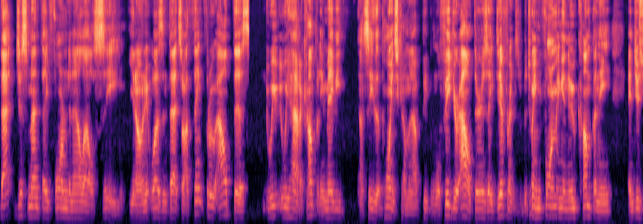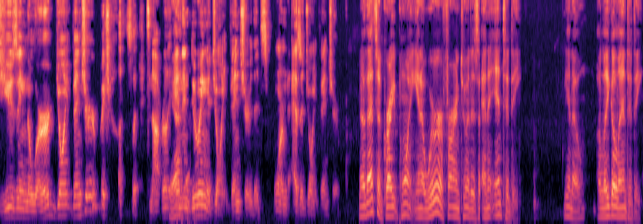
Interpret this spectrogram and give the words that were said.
that just meant they formed an LLC, you know, and it wasn't that. So I think throughout this, we we had a company, maybe I see the points coming up. People will figure out there is a difference between forming a new company and just using the word joint venture because it's not really, yeah. and then doing a joint venture that's formed as a joint venture. No, that's a great point. You know, we're referring to it as an entity, you know, a legal entity.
